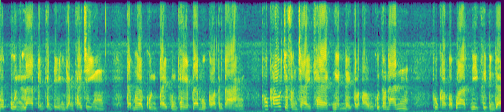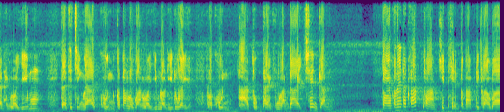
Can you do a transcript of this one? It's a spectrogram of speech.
อบอุ่นและเป็นกันเองอย่างแท้จริง แต่เมื่อคุณไปกรุงเทพและหมู่เกาะต่างๆ พวกเขาจะสนใจแค่เงินในกระเป๋าของคุณเท่านั้น พวกเขาบอกว่านี่คือดินแดนแห่งรอยยิ้ม แต่ที่จริงแล้วคุณก็ต้องระวังรอยยิ้มเหล่านี้ด้วย เพราะคุณอาจถูกแทงข้างหลังได้เช่นกัน ต่อกันเลยนะครับความคิดเห็นต่อมาที่กล่าวว่า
